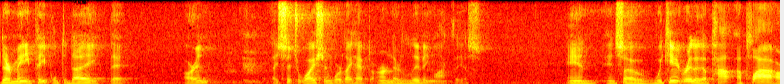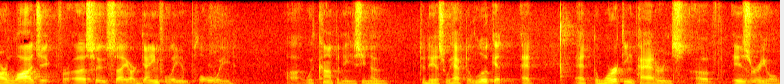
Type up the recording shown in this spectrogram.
there are many people today that are in a situation where they have to earn their living like this. And, and so we can't really apply, apply our logic for us who say are gainfully employed uh, with companies, you know, to this. We have to look at, at, at the working patterns of Israel,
